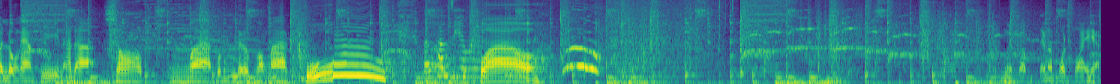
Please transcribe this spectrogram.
เป็นโรงแรมที่นัดอะชอบมากแบบเลิฟมากๆอู้ Welcome to your room. ว้าว เหมือนแบบได้มาปลดปล่อยอะ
